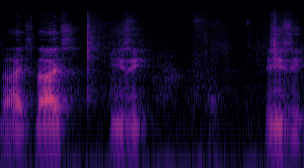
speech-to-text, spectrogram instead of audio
Nice, nice. Easy. Easy.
